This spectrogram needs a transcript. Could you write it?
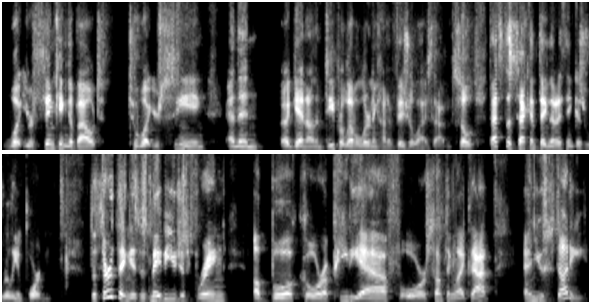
what you're thinking about to what you're seeing and then again on a deeper level learning how to visualize that so that's the second thing that i think is really important the third thing is is maybe you just bring a book or a pdf or something like that and you study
